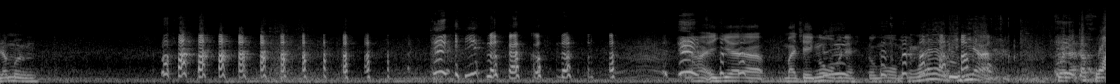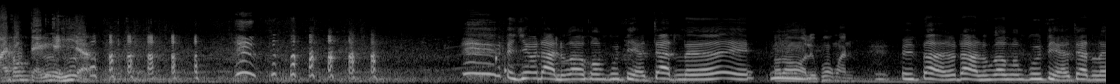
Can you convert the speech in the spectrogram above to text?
แล้วมึงไอ้เหี้ยมาเชยโง่ไปเลยตัวโง่ไปโง่ดีเฮีย คนละตะควายเขาแก๊งไงเฮียไอ้เชี่ยด่าลุงอาคมกูเสียจัดเลยตลอหรือพวกมัน ไอ้สัตว์ด่าลุงอาคมกูเสียจัดเล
